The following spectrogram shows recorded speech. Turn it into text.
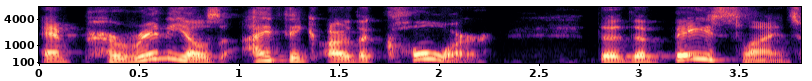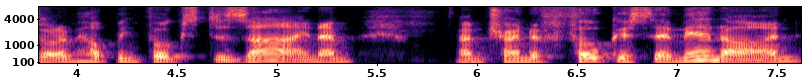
And perennials, I think, are the core, the, the baseline. So what I'm helping folks design, I'm I'm trying to focus them in on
